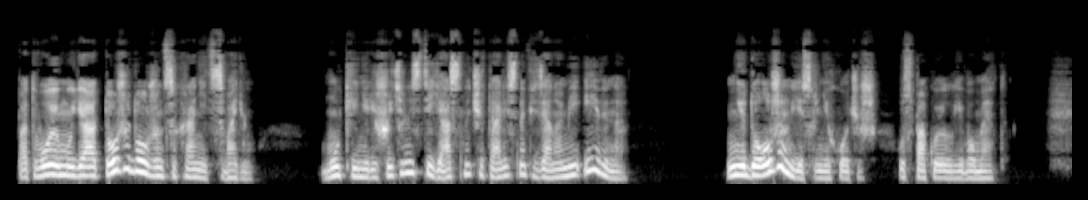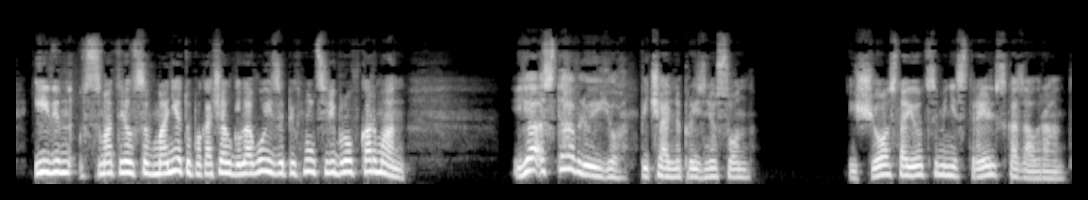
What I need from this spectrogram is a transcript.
по-твоему, я тоже должен сохранить свою. Муки нерешительности ясно читались на физиономии Ивина. — Не должен, если не хочешь, — успокоил его Мэтт. Ивин всмотрелся в монету, покачал головой и запихнул серебро в карман. — Я оставлю ее, — печально произнес он. — Еще остается министрель, — сказал Ранд,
